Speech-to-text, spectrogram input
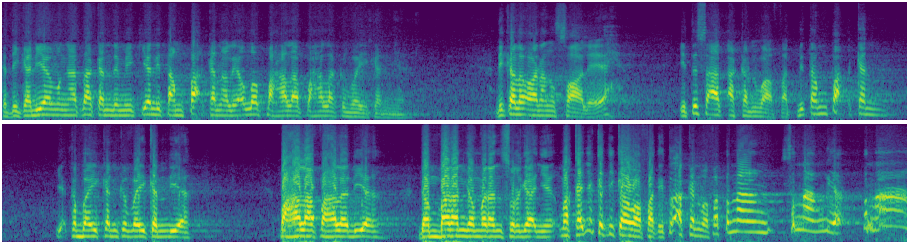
ketika dia mengatakan demikian, ditampakkan oleh Allah pahala-pahala kebaikannya. Jadi kalau orang saleh, itu saat akan wafat, ditampakkan ya kebaikan-kebaikan dia. Pahala-pahala dia, gambaran-gambaran surganya. Makanya ketika wafat itu akan wafat tenang, senang dia, tenang,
